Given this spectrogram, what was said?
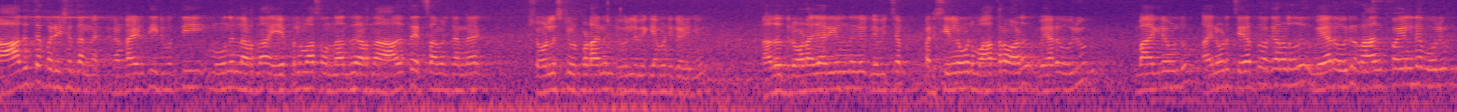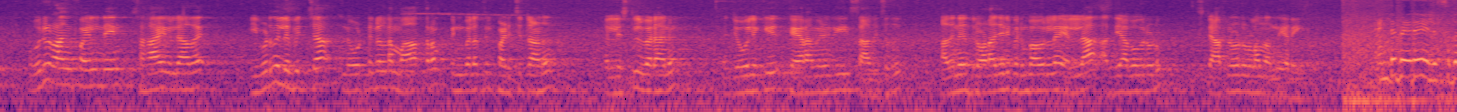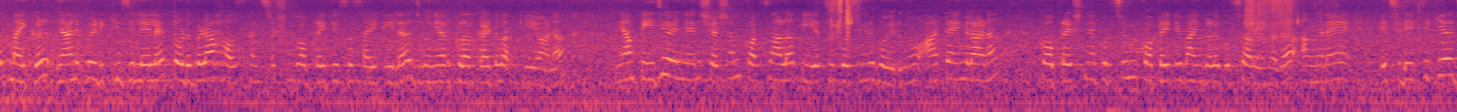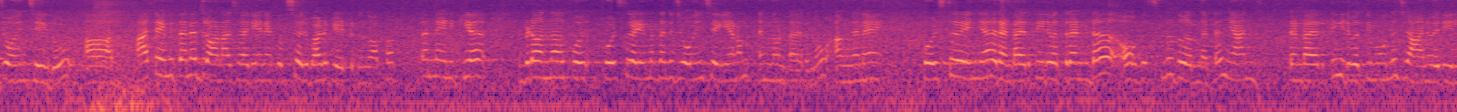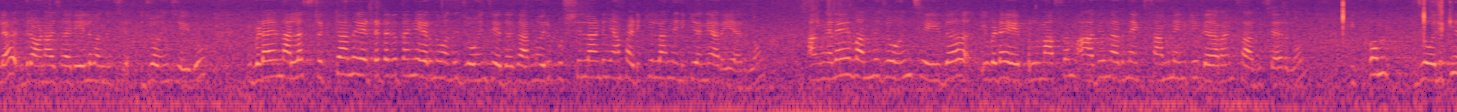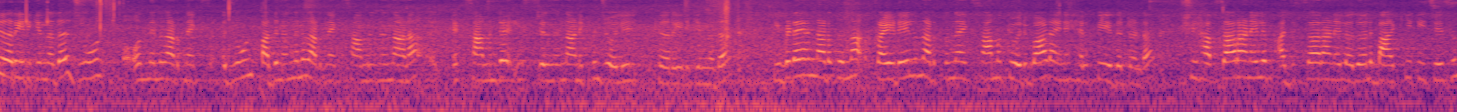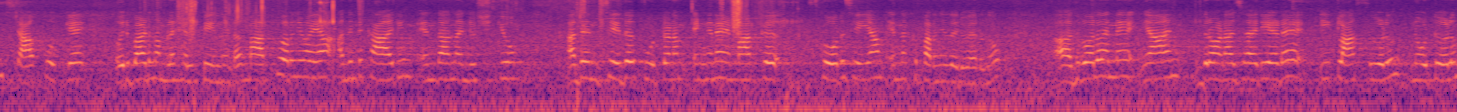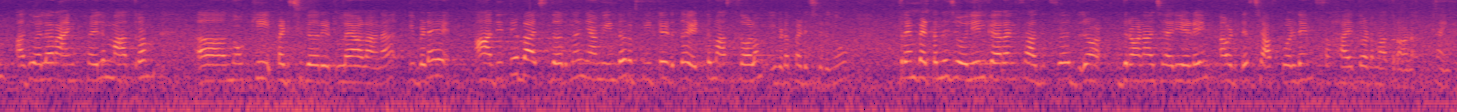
ആദ്യത്തെ പരീക്ഷ തന്നെ രണ്ടായിരത്തി ഇരുപത്തി മൂന്നിൽ നടന്ന ഏപ്രിൽ മാസം ഒന്നാം തീയതി നടന്ന ആദ്യത്തെ എക്സാമിൽ തന്നെ ഷോർട്ട് ലിസ്റ്റ് ഉൾപ്പെടാനും ജോലി ലഭിക്കാൻ വേണ്ടി കഴിഞ്ഞു. അത് ദ്രോണാചാര്യയിൽ നിന്ന് ലഭിച്ച പരിശീലനം കൊണ്ട് മാത്രമാണ് വേറെ ഒരു ബാക്ക്ഗ്രൗണ്ടും അതിനോട് ചേർത്ത് വെക്കാനുള്ളത് വേറെ ഒരു റാങ്ക് ഫയലിന്റെ പോലും ഒരു റാങ്ക് ഫയലിന്റെയും സഹായമില്ലാതെ ഇവിടുന്ന് ലഭിച്ച നോട്ടുകളുടെ മാത്രം പിൻബലത്തിൽ പഠിച്ചിട്ടാണ് ലിസ്റ്റിൽ വരാനും ജോലിക്ക് കയറാൻ വേണ്ടി സാധിച്ചത്. അതിന് ദ്രോണാചാരി പെരുമ്പാവൂരിലെ എല്ലാ അധ്യാപകരോടും സ്റ്റാഫിനോടുള്ള നന്ദി അറിയിക്കും എന്റെ പേര് എലിസബത്ത് മൈക്കിൾ. ഞാനിപ്പോൾ ഇടുക്കി ജില്ലയിലെ തൊടുപുഴ ഹൗസ് കൺസ്ട്രക്ഷൻ കോപ്പറേറ്റീവ് സൊസൈറ്റിയിൽ ജൂനിയർ ക്ലർക്കായിട്ട് വർക്ക് ചെയ്യുകയാണ് ഞാൻ പി ജി കഴിഞ്ഞതിന് ശേഷം കുറച്ച് നാൾ പി എസ് സി കോച്ചിങ്ങിന് പോയിരുന്നു. ആ ടൈമിലാണ് കോപ്പറേഷനെ കുറിച്ചും കോപ്പറേറ്റീവ് ബാങ്കുകളെ കുറിച്ചും അറിയുന്നത്. അങ്ങനെ എച്ച് ഡി സിക്ക് ജോയിൻ ചെയ്തു. ആ ടൈമിൽ തന്നെ ദ്രോണാചാര്യനെ കുറിച്ച് ഒരുപാട് കേട്ടിരുന്നു. അപ്പം തന്നെ എനിക്ക് ഇവിടെ വന്ന് കോഴ്സ് കഴിയുമ്പോൾ തന്നെ ജോയിൻ ചെയ്യണം എന്നുണ്ടായിരുന്നു. അങ്ങനെ കോഴ്സ് കഴിഞ്ഞ് രണ്ടായിരത്തി ഇരുപത്തിരണ്ട് ഓഗസ്റ്റിൽ തീർന്നിട്ട് ഞാൻ രണ്ടായിരത്തി ഇരുപത്തി മൂന്ന് ജാനുവരിയിൽ ദ്രോണാചാര്യയിൽ വന്ന് ജോയിൻ ചെയ്തു. ഇവിടെ നല്ല സ്ട്രിക്റ്റ് ആണെന്ന് കേട്ടിട്ടൊക്കെ തന്നെയായിരുന്നു വന്ന് ജോയിൻ ചെയ്തത്. കാരണം ഒരു പുഷില്ലാണ്ട് ഞാൻ പഠിക്കില്ല എന്ന് എനിക്ക് തന്നെ അറിയായിരുന്നു. അങ്ങനെ വന്ന് ജോയിൻ ചെയ്ത് ഇവിടെ ഏപ്രിൽ മാസം ആദ്യം നടന്ന എക്സാമിന് എനിക്ക് കയറാൻ സാധിച്ചായിരുന്നു. ഇപ്പം ജോലിക്ക് കയറിയിരിക്കുന്നത് ജൂൺ ഒന്നിന് നടന്ന എക്സാ ജൂൺ പതിനൊന്നിന് നടന്ന എക്സാമിൽ നിന്നാണ് എക്സാമിന്റെ ലിസ്റ്റിൽ നിന്നാണ് ഇപ്പം ജോലിയിൽ കയറിയിരിക്കുന്നത്. ഇവിടെ നടത്തുന്ന ഫ്രൈഡേയിൽ നടത്തുന്ന എക്സാമൊക്കെ ഒരുപാട് അതിനെ ഹെൽപ്പ് ചെയ്തിട്ടുണ്ട്. ഷിഹാബ് സാറാണേലും അജിത് സാറാണേലും അതുപോലെ ബാക്കി ടീച്ചേഴ്സും സ്റ്റാഫും ഒക്കെ ഒരുപാട് നമ്മളെ ഹെൽപ്പ് ചെയ്യുന്നുണ്ട്. മാർക്ക് പറഞ്ഞു പോയാൽ അതിന്റെ കാര്യം എന്താണെന്ന് അന്വേഷിക്കും. അതെന്ത് ചെയ്ത് കൂട്ടണം എങ്ങനെ മാർക്ക് സ്കോർ ചെയ്യാം എന്നൊക്കെ പറഞ്ഞു തരുമായിരുന്നു. അതുപോലെ തന്നെ ഞാൻ ദ്രോണാചാര്യയുടെ ഈ ക്ലാസ്സുകളും നോട്ടുകളും അതുപോലെ റാങ്ക് ഫയലും മാത്രം നോക്കി പഠിച്ചു കയറിയിട്ടുള്ള ആളാണ്. ഇവിടെ ആദ്യത്തെ ബാച്ച് തീർന്ന് ഞാൻ വീണ്ടും റിപ്പീറ്റ് എടുത്ത് എട്ട് മാസത്തോളം ഇവിടെ പഠിച്ചിരുന്നു. ഇത്രയും പെട്ടെന്ന് ജോലിയിൽ കയറാൻ സാധിച്ചത് ദ്രോ ദ്രോണാചാര്യയുടെയും അവിടുത്തെ സ്റ്റാഫുകളുടെയും സഹായത്തോടെ മാത്രമാണ്. താങ്ക്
